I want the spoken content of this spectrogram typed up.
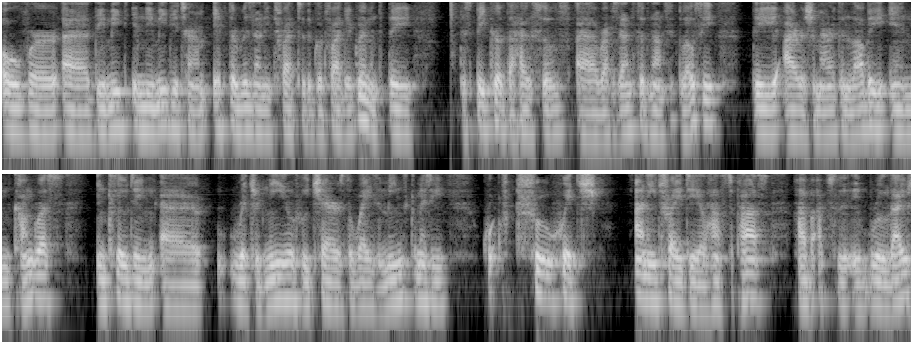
over uh, the in the immediate term if there is any threat to the Good Friday Agreement. The the Speaker of the House of uh, Representatives, Nancy Pelosi, the Irish American lobby in Congress, including uh, Richard Neal, who chairs the Ways and Means Committee, through which any trade deal has to pass, have absolutely ruled out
